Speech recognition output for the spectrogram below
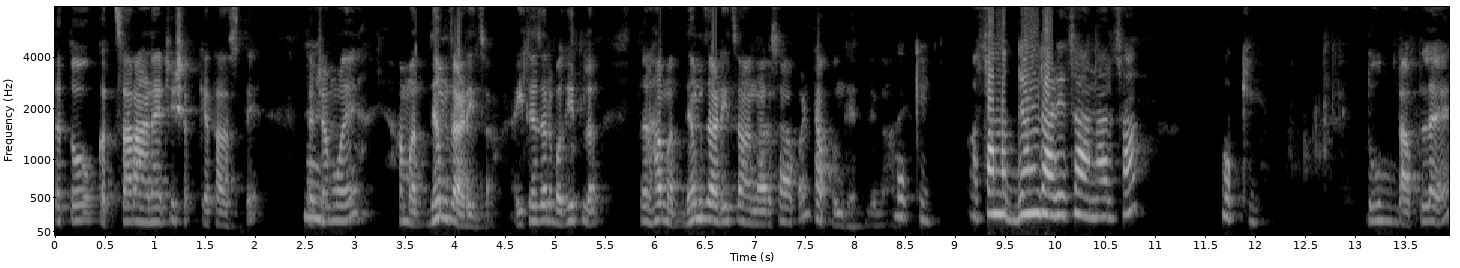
तर तो कच्चा राहण्याची शक्यता असते. त्याच्यामुळे हा मध्यम जाडीचा इथे जर बघितलं तर हा मध्यम जाडीचा अनारसा आपण टाकून घेतलेला आहे. ओके. असा मध्यम जाडीचा अनारसा ओके. तूप तापलंय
